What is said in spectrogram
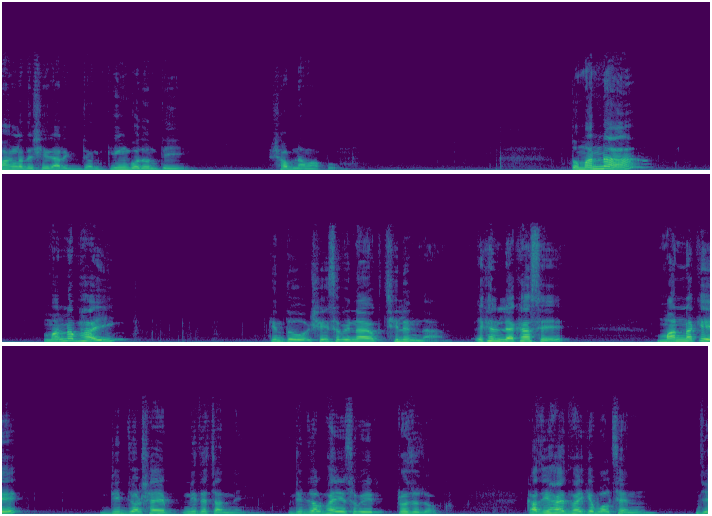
বাংলাদেশের আরেকজন কিংবদন্তি শবনাম আপু। তো মান্না মান্না ভাই কিন্তু সেই ছবির নায়ক ছিলেন না। এখানে লেখা আছে, মান্নাকে ডিপজল সাহেব নিতে চাননি। ডিপজল ভাই এই ছবির প্রযোজক। কাজী হায়াত ভাইকে বলছেন যে,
